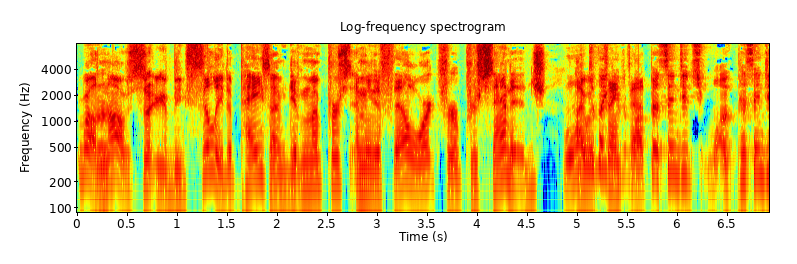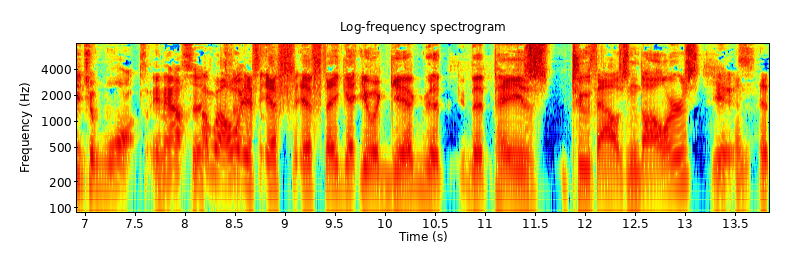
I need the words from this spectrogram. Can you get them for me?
Well, no, so it'd be silly to pay some. Give them a perc- I mean, if they'll work for a percentage, Well, I would do they think that. what percentage, what percentage of what in our Uh, circumstances? Well, if if if they get you a gig that that pays two thousand dollars, yes. and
